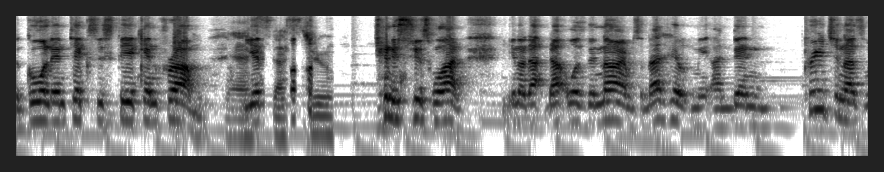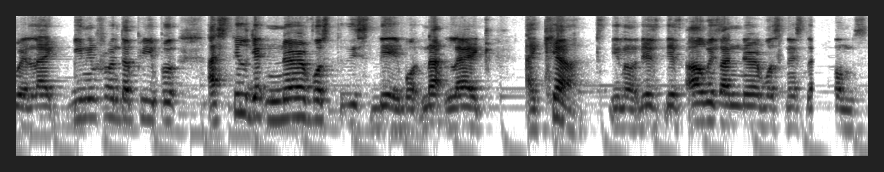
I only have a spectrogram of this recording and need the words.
The golden text is taken from. Yes, yes that's true. Genesis 1. You know, that, that was the norm. So that helped me. And then preaching as well, like being in front of people. I still get nervous to this day, but not like I can't. You know, there's there's always a nervousness that comes.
